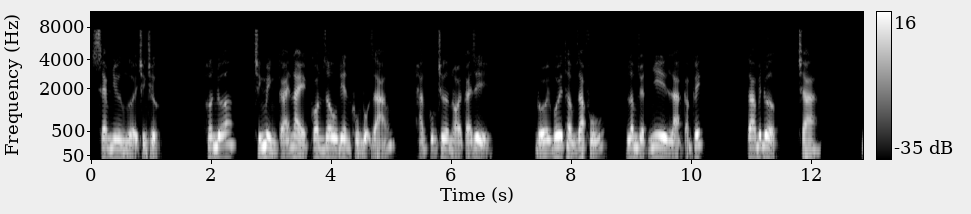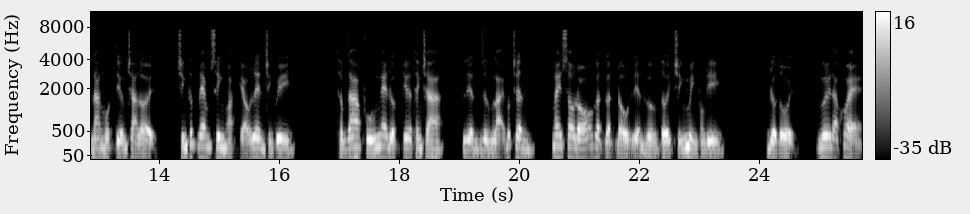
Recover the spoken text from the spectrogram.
xem như người chính trực. Hơn nữa, chính mình cái này con dâu điên khùng bộ dáng, hắn cũng chưa nói cái gì. Đối với thẩm gia phú, Lâm Duyệt Nhi là cảm kích. Ta biết được, cha. Nàng một tiếng trả lời, chính thức đem sinh hoạt kéo lên chính quy. Thẩm gia phú nghe được kia thanh tra, liền dừng lại bước chân, ngay sau đó gật gật đầu liền hướng tới chính mình phòng đi. Được rồi, ngươi đã khỏe,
